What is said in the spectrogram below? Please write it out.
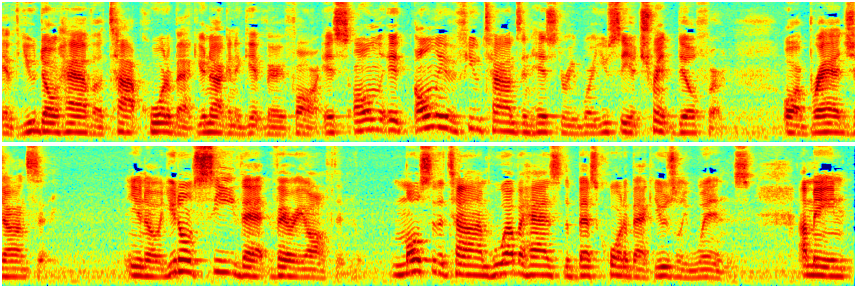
if you don't have a top quarterback, you're not going to get very far. It's only it only a few times in history where you see a Trent Dilfer or a Brad Johnson. You know, you don't see that very often. Most of the time, whoever has the best quarterback usually wins. I mean,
